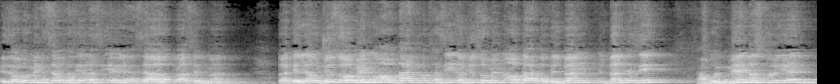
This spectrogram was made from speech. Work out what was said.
اذا أقول من حساب الخزينة الرئيسيه إلى حساب راس المال لكن لو جزء منه اودعته في الخزينة وجزء منه اودعته في البنك المركزي فأقول من مسؤولين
